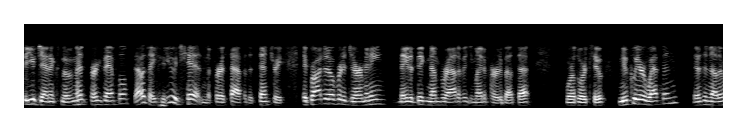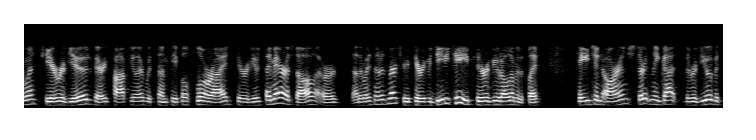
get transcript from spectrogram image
The eugenics movement, for example, that was a huge hit in the first half of the century. They brought it over to Germany, made a big number out of it. You might have heard about that. World War II. Nuclear weapons, there's another one, peer reviewed, very popular with some people. Fluoride, peer reviewed. Thimerosal, or otherwise known as mercury, peer reviewed. DDT, peer reviewed all over the place. Agent Orange certainly got the review of its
